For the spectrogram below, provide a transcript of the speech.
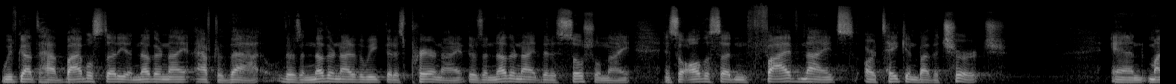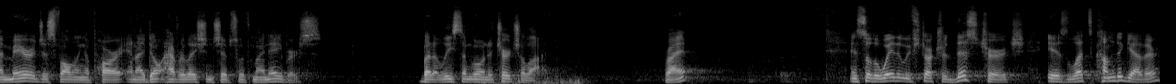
We've got to have Bible study another night after that. There's another night of the week that is prayer night. There's another night that is social night. And so all of a sudden, five nights are taken by the church, and my marriage is falling apart, and I don't have relationships with my neighbors. But at least I'm going to church a lot. Right? And so the way that we've structured this church is let's come together,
